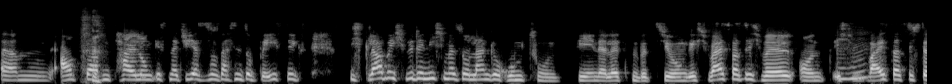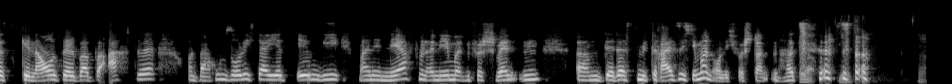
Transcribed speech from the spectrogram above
Ähm, Aufgabenteilung ist natürlich, also so, das sind so Basics. Ich glaube, ich würde nicht mehr so lange rumtun wie in der letzten Beziehung. Ich weiß, was ich will und ich Mhm. weiß, dass ich das genau selber beachte. Und warum soll ich da jetzt irgendwie meine Nerven an jemanden verschwenden, ähm, der das mit 30 immer noch nicht verstanden hat? Ja, ja.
